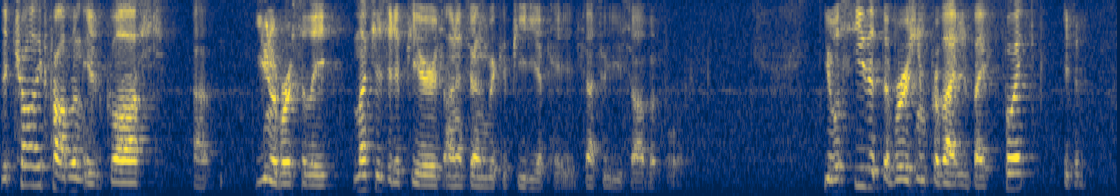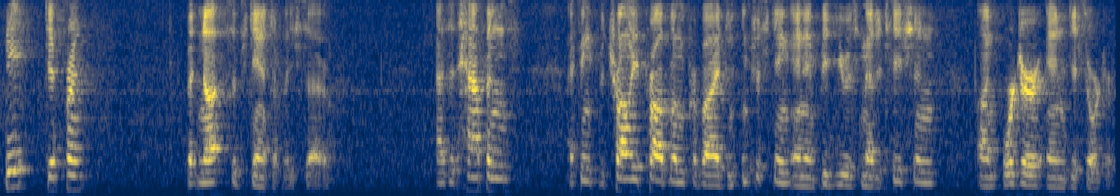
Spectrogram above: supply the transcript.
The trolley problem is glossed uh, universally, much as it appears on its own Wikipedia page. That's what you saw before. You will see that the version provided by Foot is a bit different, but not substantively so. As it happens, I think the trolley problem provides an interesting and ambiguous meditation on order and disorder,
